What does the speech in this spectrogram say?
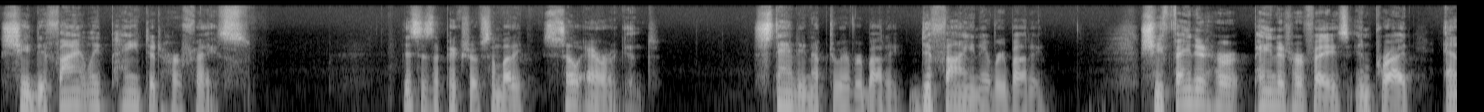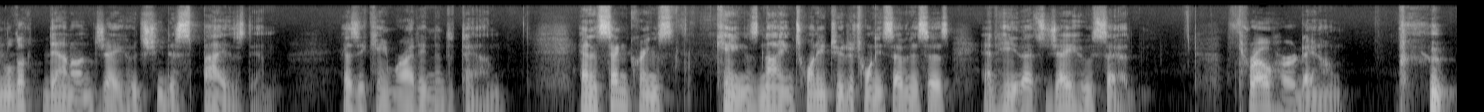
she defiantly painted her face. This is a picture of somebody so arrogant, standing up to everybody, defying everybody. She fainted her, painted her face in pride and looked down on Jehu. She despised him as he came riding into town. And in 2 Kings, Kings 9 22 to 27, it says, And he, that's Jehu, said, Throw her down.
